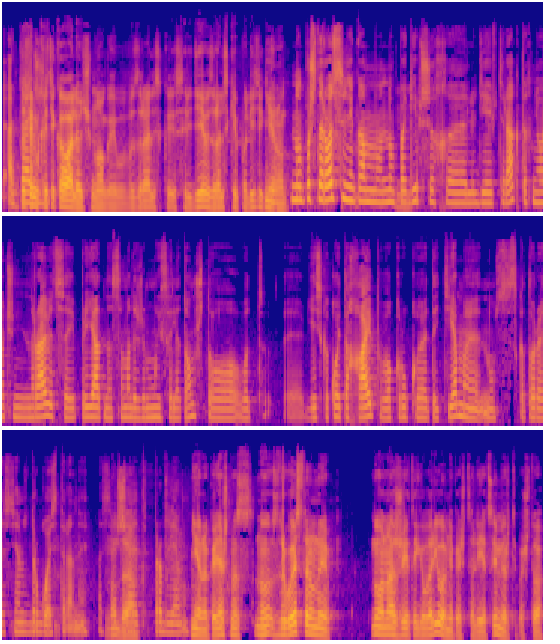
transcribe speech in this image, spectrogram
Этот опять фильм же, критиковали очень много и в израильской среде, в израильской политике. Не, ну, Ну, потому что родственникам ну, погибших э, людей в терактах не очень нравится и приятна сама даже мысль о том, что вот э, есть какой-то хайп вокруг этой темы, ну, с которой совсем с другой стороны освещает проблему. Не, ну, конечно, с, ну, с другой стороны, ну, она же это и говорила, мне кажется, Лея Циммер, типа, что,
